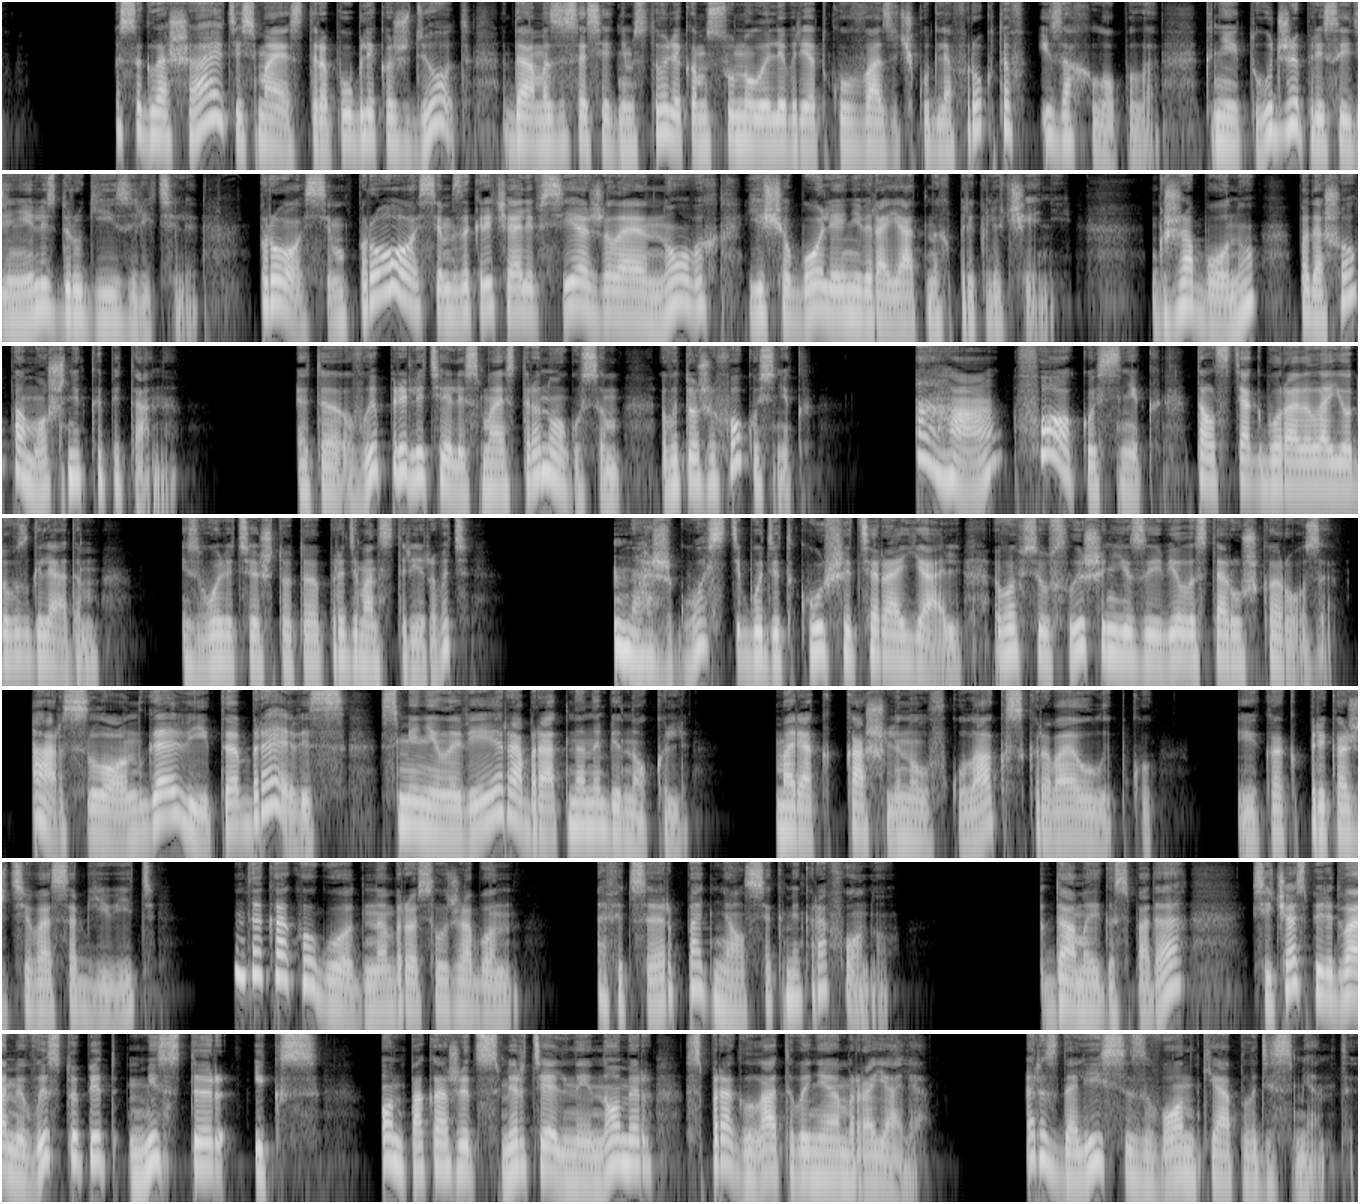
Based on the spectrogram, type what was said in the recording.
«Соглашайтесь, маэстро, публика ждет». Дама за соседним столиком сунула левретку в вазочку для фруктов и захлопала. К ней тут же присоединились другие зрители. «Просим, просим!» — закричали все, желая новых, еще более невероятных приключений. К Жабону подошел помощник капитана. «Это вы прилетели с маэстро Ногусом? Вы тоже фокусник?» «Ага, фокусник», — толстяк буравил Айоду взглядом. «Изволите что-то продемонстрировать?» «Наш гость будет кушать рояль», — во всеуслышание заявила старушка Роза. «Арслон Гавита Бревис», — сменила веер обратно на бинокль. Моряк кашлянул в кулак, скрывая улыбку. «И как прикажете вас объявить?» «Да как угодно», — бросил Жабон. Офицер поднялся к микрофону. «Дамы и господа, сейчас перед вами выступит мистер Икс. Он покажет смертельный номер с проглатыванием рояля». Раздались звонкие аплодисменты.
